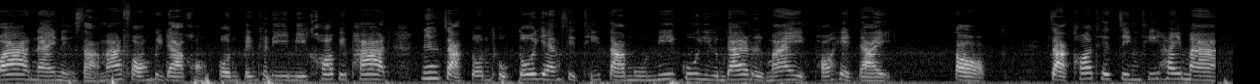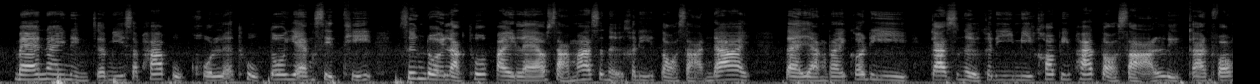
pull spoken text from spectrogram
ว่านายหนึ่งสามารถฟ้องบิดาของตนเป็นคดีมีข้อพิพาทเนื่องจากตนถูกโต้แย้งสิทธิตามมูลหนี้กู้ยืมได้หรือไม่ เพราะเหตุใด ตอบ จากข้อเท็จจริงที่ให้มา แม้นายหนึ่งจะมีสภาพบุคคลและถูกโต้แย้งสิทธิ ซึ่งโดยหลักทั่วไปแล้วสามารถเสนอคดีต่อศาลได้ แต่อย่างไรก็ดี การเสนอคดีมีข้อพิพาทต่อศาลหรือการฟ้อง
